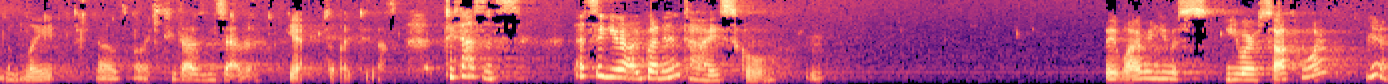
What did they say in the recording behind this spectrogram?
late 2000s. like 2007. Yeah, so like 2000. 2000s. That's the year I went into high school. Wait, why were you a, you were a sophomore? Yeah.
